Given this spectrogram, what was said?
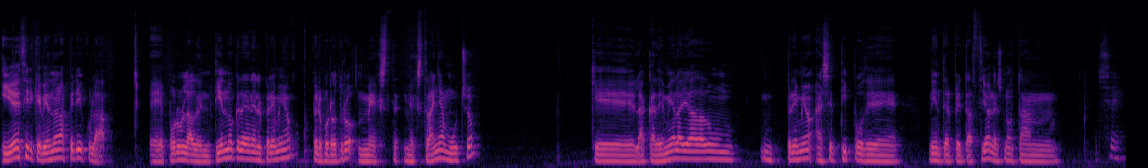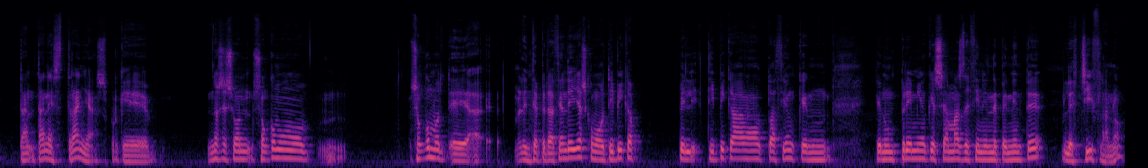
Y yo decir que viendo la película, eh, por un lado entiendo que le den el premio, pero por otro me, me extraña mucho que la academia le haya dado un premio a ese tipo de, de interpretaciones, ¿no? Tan, Sí. tan, tan extrañas, porque, no sé, son, son como... Son como... eh, la interpretación de ellas como típica, típica actuación que en, que en un premio que sea más de cine independiente les chifla, ¿no?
